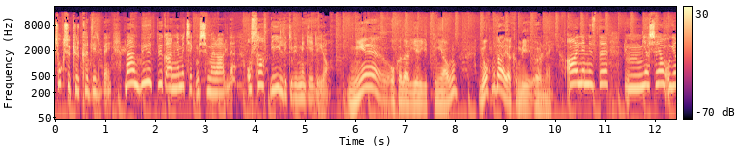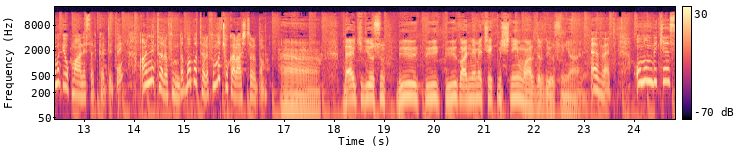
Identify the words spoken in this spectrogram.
Çok şükür Kadir Bey. Ben büyük büyük anneme çekmişim herhalde. O saf değildi gibime geliyor. Niye o kadar geri gittin yavrum? Yok mu daha yakın bir örnek? Ailemizde yaşayan uyanık yok maalesef Kadir Bey. Anne tarafında, baba tarafında çok araştırdım. Ha, belki diyorsun büyük büyük büyük anneme çekmişliğim vardır diyorsun yani. Evet. Onun bir kez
